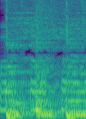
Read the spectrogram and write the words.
哈哈哈。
